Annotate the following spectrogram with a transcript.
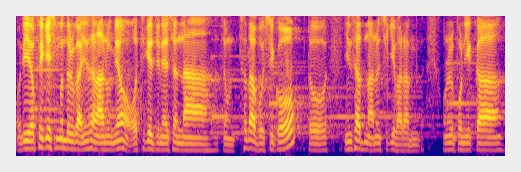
우리 옆에 계신 분들과 인사 나누며 어떻게 지내셨나 좀 쳐다보시고 또 인사도 나누시기 바랍니다. 오늘 보니까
